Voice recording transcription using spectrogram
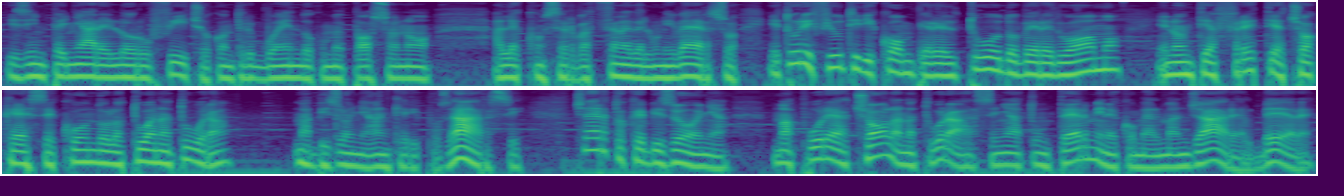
disimpegnare il loro ufficio, contribuendo come possono alla conservazione dell'universo, e tu rifiuti di compiere il tuo dovere d'uomo e non ti affretti a ciò che è secondo la tua natura? Ma bisogna anche riposarsi. Certo che bisogna, ma pure a ciò la natura ha assegnato un termine come al mangiare, al bere,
